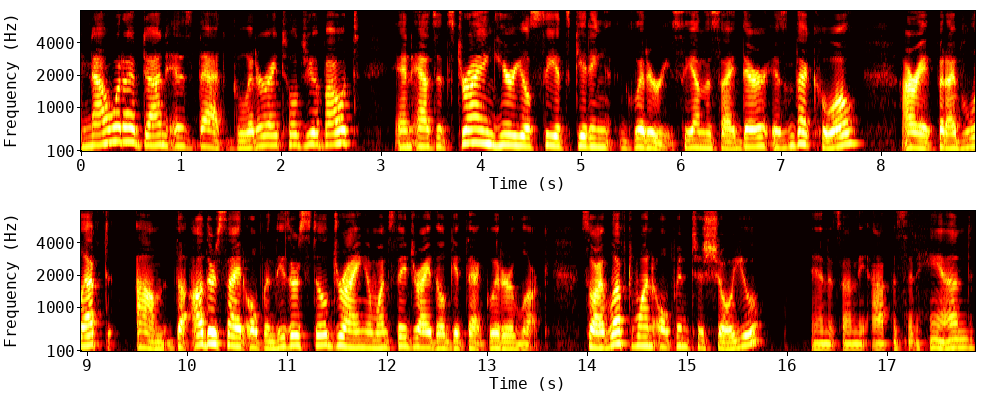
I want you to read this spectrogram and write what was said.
now what I've done is that glitter I told you about. And as it's drying here, you'll see it's getting glittery. See on the side there? Isn't that cool? All right, but I've left um, the other side open. These are still drying, and once they dry, they'll get that glitter look. So I've left one open to show you, and it's on the opposite hand.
